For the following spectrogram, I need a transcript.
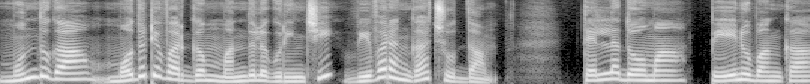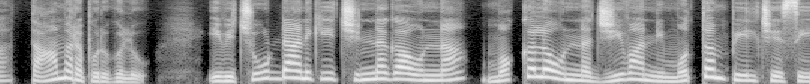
ముందుగా మొదటి వర్గం మందుల గురించి వివరంగా చూద్దాం. తెల్లదోమ పేనుబంక తామర పురుగులు. ఇవి చూడ్డానికి చిన్నగా ఉన్న మొక్కలో ఉన్న జీవాన్ని మొత్తం పీల్చేసి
